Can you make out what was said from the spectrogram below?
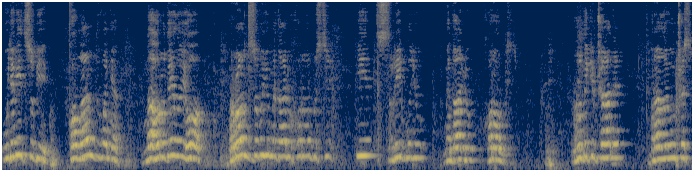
Уявіть собі, командування нагородило його бронзовою медаллю хоробрості і срібною медаллю хоробрості. Рудниківчани брали участь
